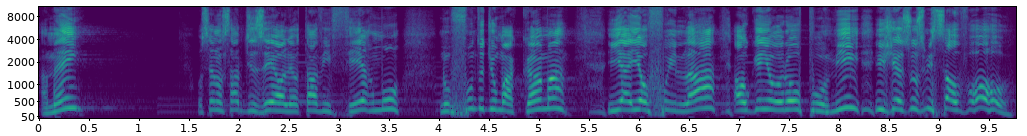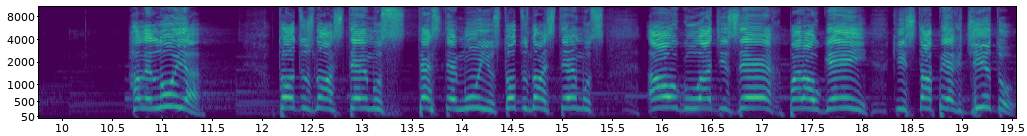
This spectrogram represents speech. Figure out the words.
Amém? Você não sabe dizer, olha, eu estava enfermo no fundo de uma cama, e aí eu fui lá, alguém orou por mim e Jesus me salvou. Aleluia! Todos nós temos testemunhos, todos nós temos algo a dizer para alguém que está perdido.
